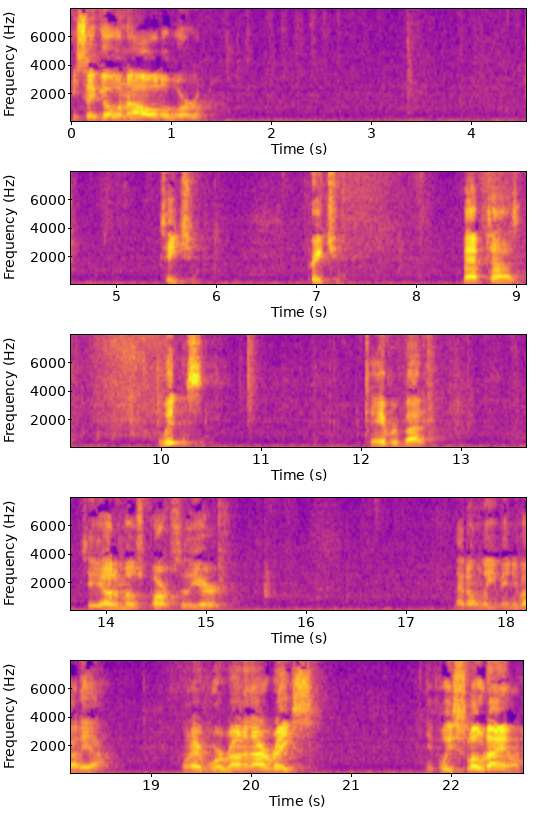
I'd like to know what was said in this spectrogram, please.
He said, Go into all the world. Teaching, preaching, baptizing, witnessing to everybody, to the uttermost parts of the earth. That don't leave anybody out. Whenever we're running our race, if we slow down,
